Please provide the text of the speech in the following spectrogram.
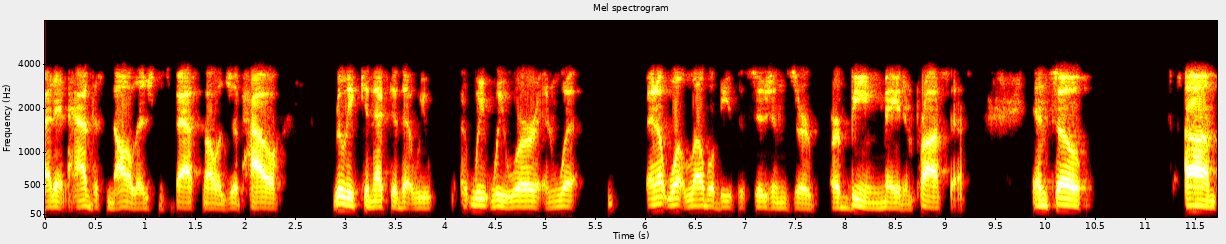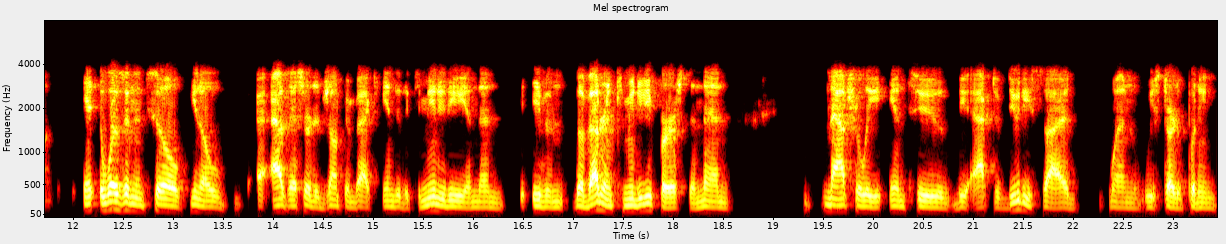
I didn't have this knowledge, this vast knowledge of how really connected that we we we were and what and at what level these decisions are are being made and processed. And so um, it, wasn't until you know as I started jumping back into the community and then even the veteran community first, and then naturally into the active duty side when we started putting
